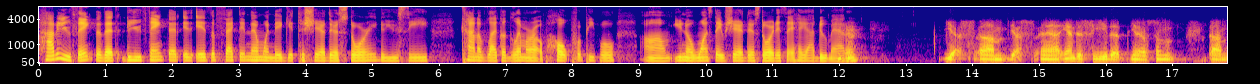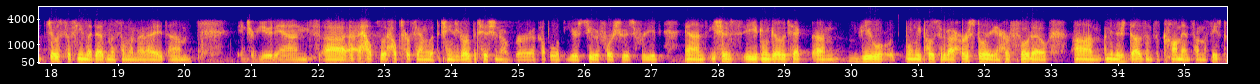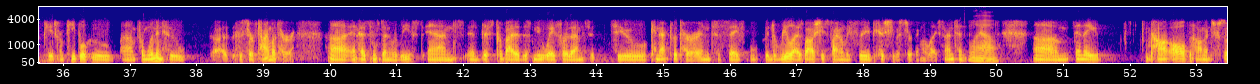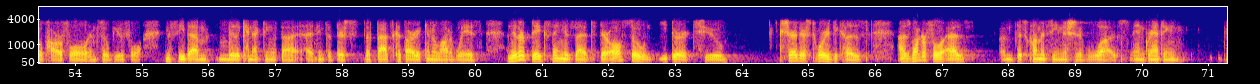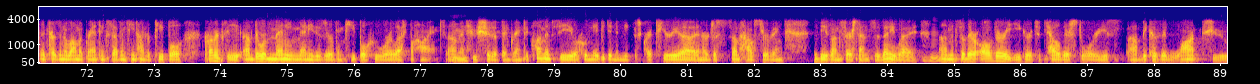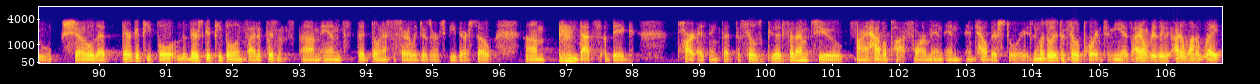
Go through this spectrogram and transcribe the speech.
how do you think that that? Do you think that it is affecting them when they get to share their story? Do you see kind of like a glimmer of hope for people? Um, you know, once they've shared their story, they say, "Hey, I do matter." Mm-hmm. Yes, um, yes, uh, and to see that you know some um, Josephine Ledesma, someone that I um, interviewed and uh, helped helped her family with the Change.org petition over a couple of years too before she was freed. And you should have, you can go to um, view when we posted about her story and her photo. Um, I mean, there's dozens of comments on the Facebook page from people who um, from women who uh, who served time with her uh, and has since been released. And, and this provided this new way for them to to connect with her and to say and to realize, wow, she's finally free because she was serving a life sentence. Wow. And, um, and they all of the comments are so powerful and so beautiful and to see them really connecting with that i think that there's that that's cathartic in a lot of ways and the other big thing is that they're also eager to share their stories because as wonderful as um, this clemency initiative was in granting President Obama granting 1,700 people clemency, um, there were many, many deserving people who were left behind um, mm and who should have been granted clemency or who maybe didn't meet this criteria and are just somehow serving these unfair sentences anyway. Mm-hmm. Um, and so they're all very eager to tell their stories um, because they want to show that they're good people. There's good people inside of prisons um, and that don't necessarily deserve to be there. So um, that's a big part, I think, that, that feels good for them to find have a platform and, and, and tell their stories. And what's always been so important to me is I don't really I don't want to write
